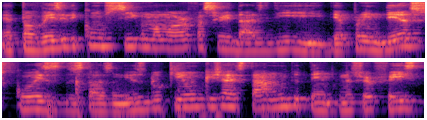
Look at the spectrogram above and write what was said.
é, talvez ele consiga uma maior facilidade de, de aprender as coisas dos Estados Unidos do que um que já está há muito tempo. Né? O senhor fez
